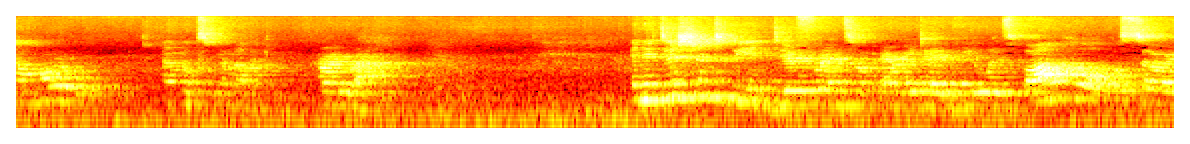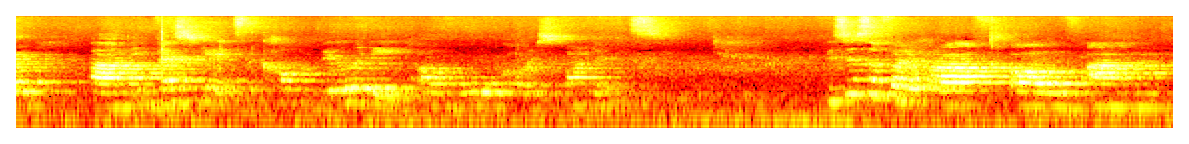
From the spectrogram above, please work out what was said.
how horrible, and looks for another program. In addition to the indifference of everyday viewers, Barker also um, investigates the culpability of war correspondents. This is a photograph of um,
